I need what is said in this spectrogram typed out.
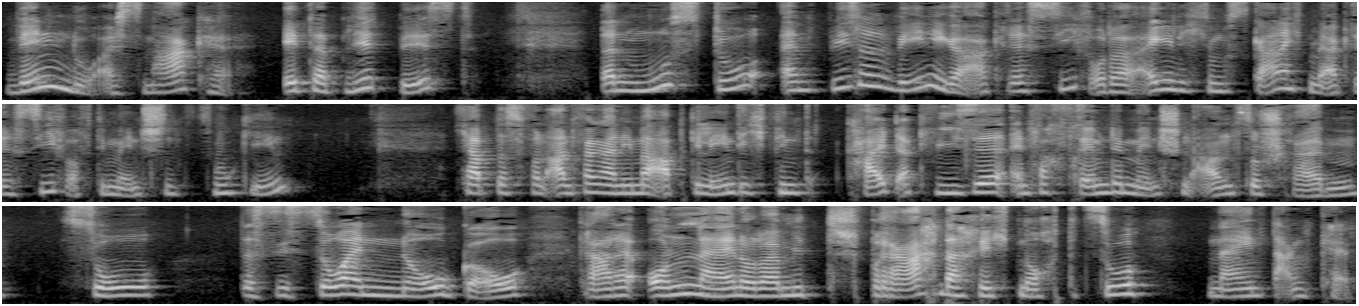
Wenn du als Marke etabliert bist, dann musst du ein bisschen weniger aggressiv oder eigentlich du musst gar nicht mehr aggressiv auf die Menschen zugehen. Ich habe das von Anfang an immer abgelehnt. Ich finde Kaltakquise, einfach fremde Menschen anzuschreiben, so das ist so ein No-Go, gerade online oder mit Sprachnachricht noch dazu. Nein, danke.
